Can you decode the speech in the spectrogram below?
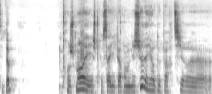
C'est top. Franchement, et je trouve ça hyper ambitieux d'ailleurs de partir euh,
